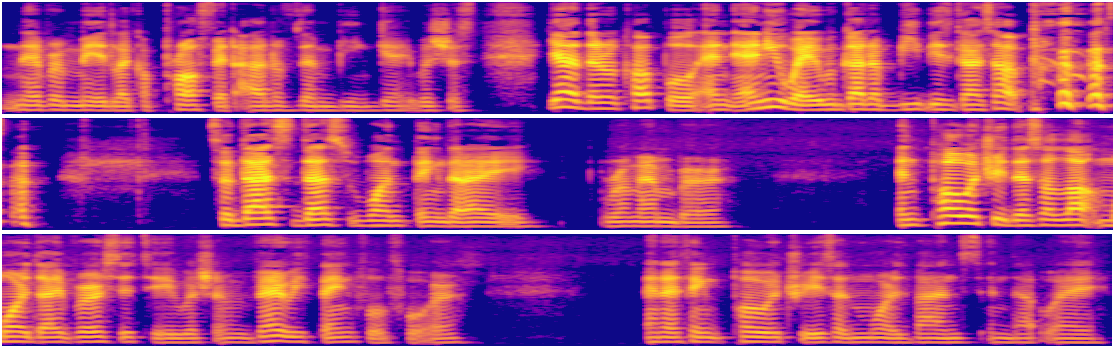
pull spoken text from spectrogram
never made like a profit out of them being gay. It was just, yeah, they're a couple, and anyway, we gotta beat these guys up. so that's that's one thing that I remember. In poetry, there's a lot more diversity, which I'm very thankful for, and I think poetry is more advanced in that way.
